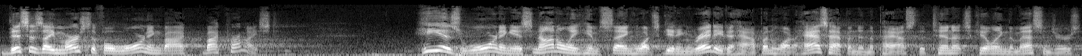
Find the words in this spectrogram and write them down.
This is a merciful warning by, by Christ. He is warning, it's not only him saying what's getting ready to happen, what has happened in the past, the tenants killing the messengers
